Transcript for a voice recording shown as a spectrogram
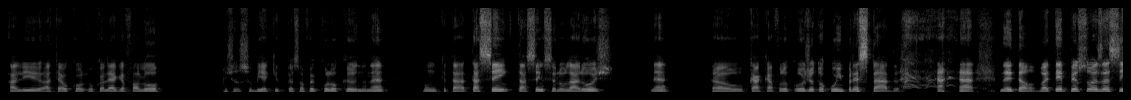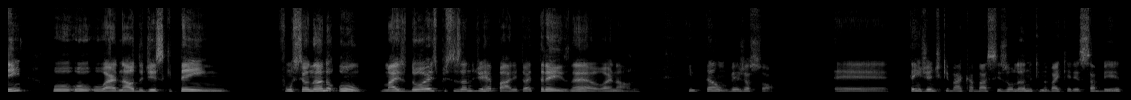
ali até o, o, colega falou, deixa eu subir aqui, que o pessoal foi colocando, né? Um que tá, tá, sem, tá sem celular hoje, né? Uh, o Kaká falou hoje eu tô com emprestado. Né, então, vai ter pessoas assim. O, o, o Arnaldo disse que tem funcionando um, mais dois precisando de reparo. Então é três, né, o Arnaldo? Então, veja só. É, tem gente que vai acabar se isolando, que não vai querer saber,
